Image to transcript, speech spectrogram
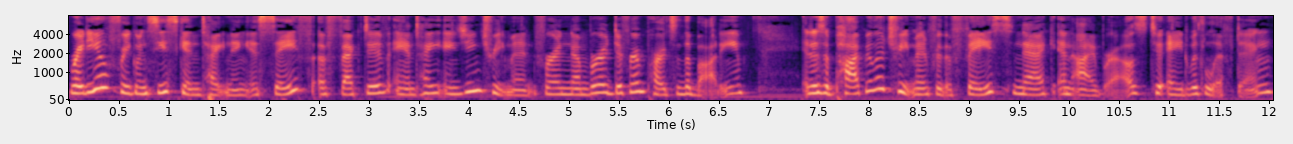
Radiofrequency skin tightening is safe, effective anti aging treatment for a number of different parts of the body. It is a popular treatment for the face, neck, and eyebrows to aid with lifting.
